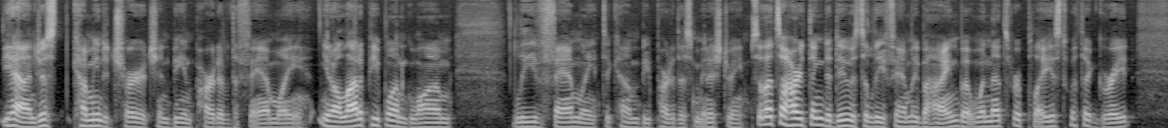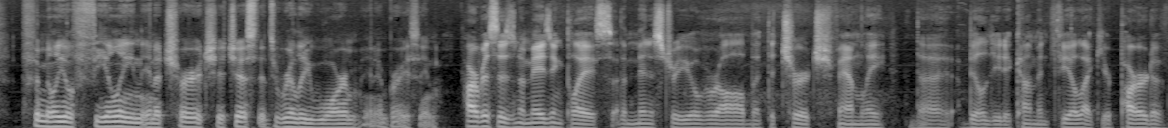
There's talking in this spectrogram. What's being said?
Yeah, and just coming to church and being part of the family. You know, a lot of people on Guam leave family to come be part of this ministry. So that's a hard thing to do is to leave family behind, but when that's replaced with a great familial feeling in a church. It just it's really warm and embracing. Harvest is an amazing place, the ministry overall, but the church family, the ability to come and feel like you're part of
